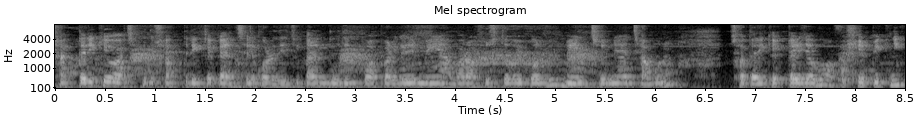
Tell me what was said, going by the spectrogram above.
সাত তারিখেও আছে, কিন্তু সাত তারিখটা ক্যান্সেল করে দিয়েছি। কারণ দুদিন পর পর গেলে মেয়ে আবার অসুস্থ হয়ে পড়বে, মেয়ের জন্য আর যাব না। ছ তারিখেরটাই যাব অফিসের পিকনিক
